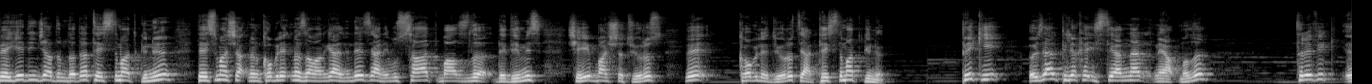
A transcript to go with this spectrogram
Ve yedinci adımda da teslimat günü teslimat şartlarını kabul etme zamanı geldiğinde yani bu saat bazlı dediğimiz şeyi başlatıyoruz ve kabul ediyoruz. Yani teslimat günü. Peki özel plaka isteyenler ne yapmalı? Trafik e,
